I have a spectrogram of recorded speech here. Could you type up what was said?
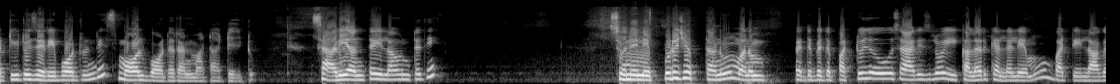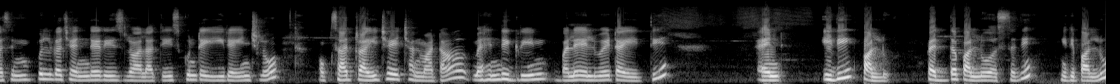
అటు ఇటు జెరీ బార్డర్ ఉంది స్మాల్ బార్డర్ అనమాట అటు ఇటు. శారీ అంతా ఇలా ఉంటుంది. సో నేను ఎప్పుడు చెప్తాను మనం పెద్ద పెద్ద పట్టు శారీస్లో ఈ కలర్కి వెళ్ళలేము బట్ ఇలాగ సింపుల్గా చందేరీస్లో అలా తీసుకుంటే ఈ రేంజ్లో ఒకసారి ట్రై చేయొచ్చు అనమాట మెహందీ గ్రీన్ భలే ఎలివేట్ అయ్యిద్ది. అండ్ ఇది పళ్ళు పెద్ద పళ్ళు వస్తుంది. ఇది పళ్ళు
